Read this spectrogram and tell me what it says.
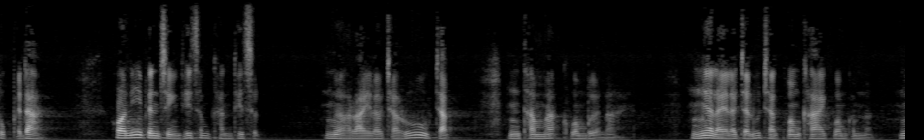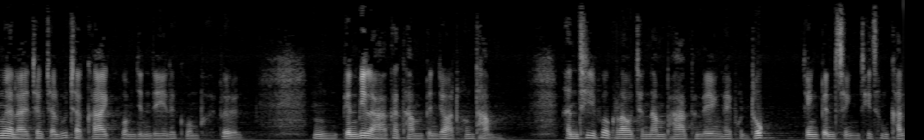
ทุกข์ไปได้ข้อนี้เป็นสิ่งที่สำคัญที่สุด เมื่อไรเราจะรู้จักธรรมะความเบื่อหน่าย เมื่อไรเราจะรู้จักความคลายความกำหนัด เมื่อไรจึงจะรู้จักคลายความยินดีและความเพลิดเพลิน เป็นวิลาคธรรมเป็นยอดของธรรม อันที่พวกเราจะนำพาตนเองให้พ้นทุกข์จึงเป็นสิ่งที่สำคัญ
